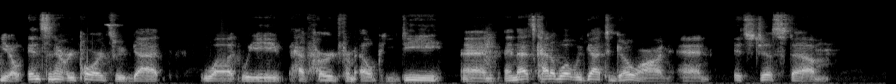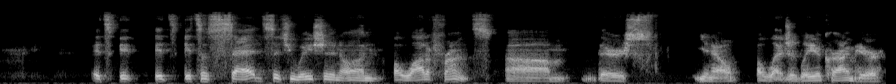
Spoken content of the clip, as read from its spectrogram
you know, incident reports. We've got what we have heard from LPD, and and that's kind of what we've got to go on. And it's just, um, it's it it's it's a sad situation on a lot of fronts. Um, there's, you know, allegedly a crime here.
